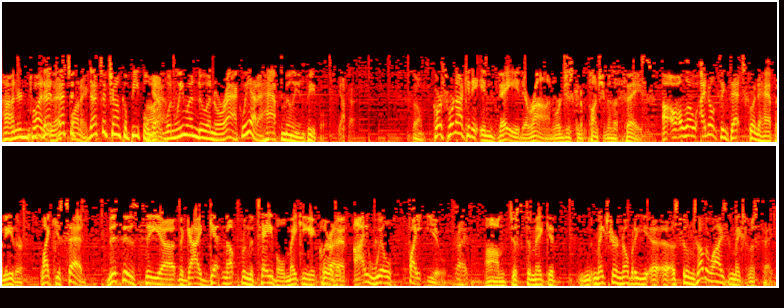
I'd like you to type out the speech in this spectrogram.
120. That- that's that's, a, funny. that's a chunk of people. Yeah. But when we went into Iraq, we had a half million people. So Of course, we're not going to invade Iran. We're just going to punch them in the face. Uh, although I don't think that's going to happen either. Like you said, this is the uh, the guy getting up from the table, making it clear Right. that I will fight you. Right. Um, just to make it make sure nobody uh, assumes otherwise and makes a mistake.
